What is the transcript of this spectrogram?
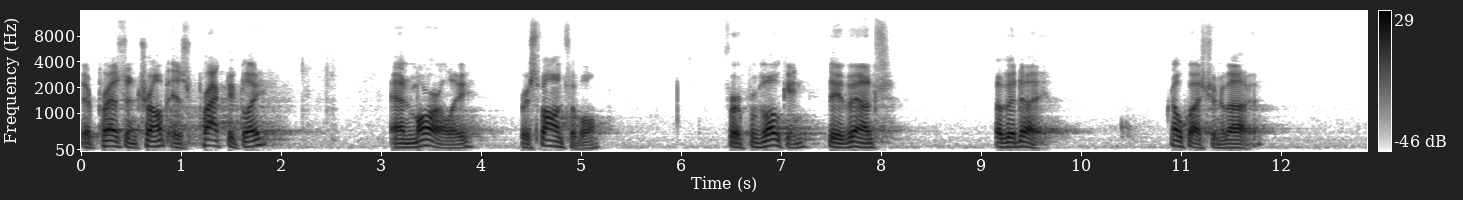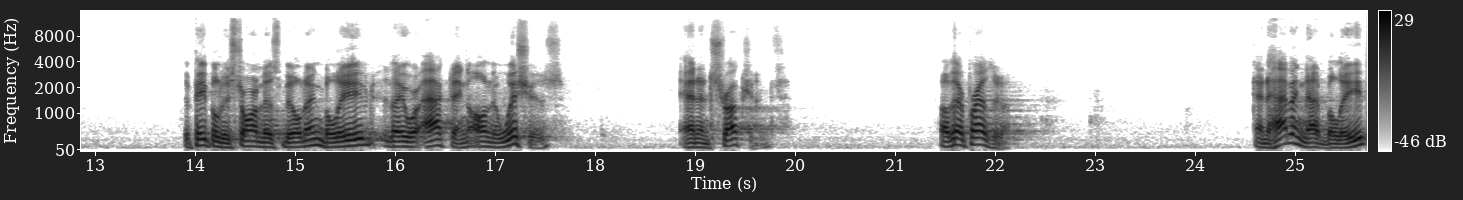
that President Trump is practically and morally responsible for provoking the events of the day. No question about it. The people who stormed this building believed they were acting on the wishes and instructions of their president. And having that belief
